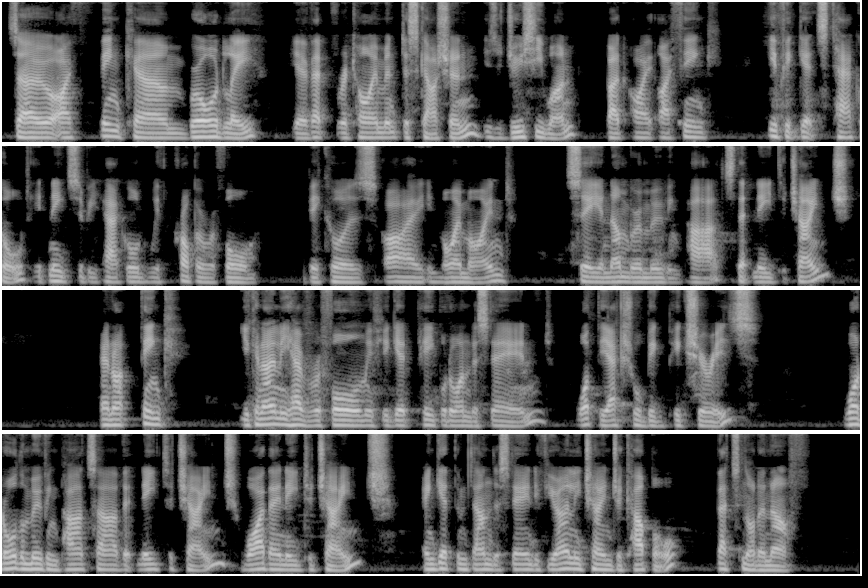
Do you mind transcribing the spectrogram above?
So I think um, broadly, yeah, that retirement discussion is a juicy one, but I, I think if it gets tackled, it needs to be tackled with proper reform because I, in my mind, see a number of moving parts that need to change. And I think you can only have reform if you get people to understand what the actual big picture is, what all the moving parts are that need to change, why they need to change, and get them to understand if you only change a couple, that's not enough.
